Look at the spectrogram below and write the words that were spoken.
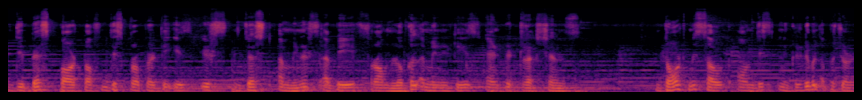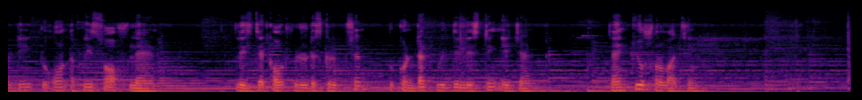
The best part of this property is it's just a minutes away from local amenities and attractions. Don't miss out on this incredible opportunity to own a piece of land. Please check out video description to contact with the listing agent. Thank you for watching.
